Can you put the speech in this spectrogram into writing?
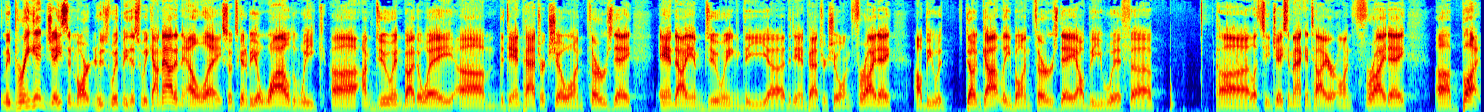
Let me bring in Jason Martin, who's with me this week. I'm out in LA, so it's going to be a wild week. Uh, I'm doing, by the way, um, the Dan Patrick Show on Thursday, and I am doing the uh, the Dan Patrick Show on Friday. I'll be with Doug Gottlieb on Thursday. I'll be with, uh, uh let's see, Jason McIntyre on Friday. Uh, but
